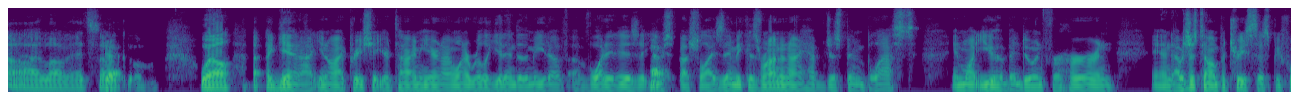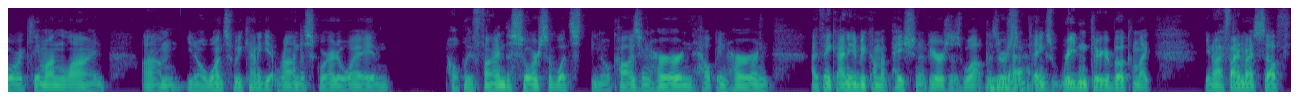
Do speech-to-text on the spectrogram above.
oh, I love it. It's so yeah. cool. Well, again, I you know I appreciate your time here, and I want to really get into the meat of of what it is that yeah. you specialize in because Ron and I have just been blessed in what you have been doing for her, and and I was just telling Patrice this before we came online. Um, you know, once we kind of get Rhonda squared away and hopefully find the source of what's you know causing her and helping her and I think I need to become a patient of yours as well because there's Yeah. some things reading through your book. I'm like, you know, I find myself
